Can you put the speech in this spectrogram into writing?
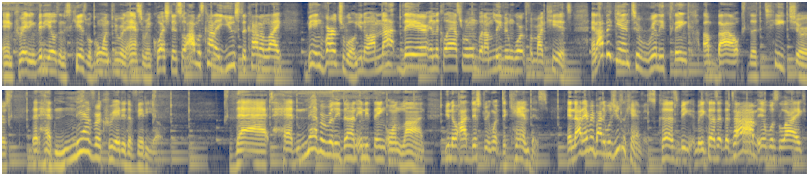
and creating videos and as kids were going through and answering questions. So I was kind of used to kind of like being virtual. You know, I'm not there in the classroom, but I'm leaving work for my kids. And I began to really think about the teachers that had never created a video that had never really done anything online. You know, our district went to Canvas, and not everybody was using Canvas because be, because at the time it was like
